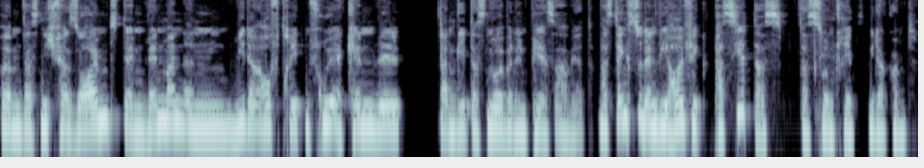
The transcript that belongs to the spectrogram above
Ähm, das nicht versäumt, denn wenn man ein Wiederauftreten früh erkennen will, dann geht das nur über den PSA-Wert. Was denkst du denn, wie häufig passiert das, dass so ein Krebs wiederkommt?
